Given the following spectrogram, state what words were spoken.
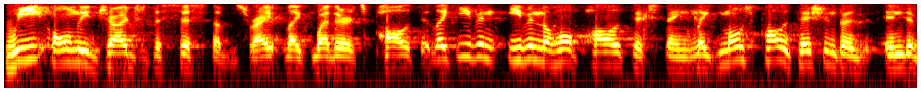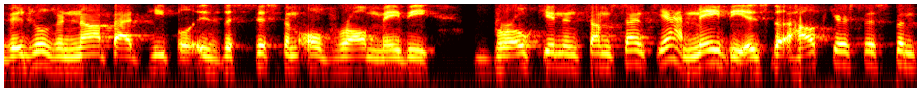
we only judge the systems, right? Like whether it's politics, like even even the whole politics thing. Like most politicians as individuals are not bad people. Is the system overall maybe broken in some sense? Yeah, maybe. Is the healthcare system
